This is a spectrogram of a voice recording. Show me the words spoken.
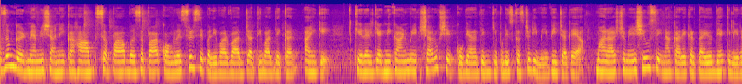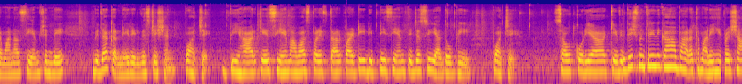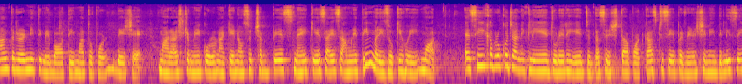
आजमगढ़ में अमित शाह ने कहा, अब सपा, बसपा, कांग्रेस फिर से परिवारवाद, जातिवाद लेकर आएँगे। केरल के अग्निकांड में शाहरुख शेख को 11 दिन की पुलिस कस्टडी में भेजा गया। महाराष्ट्र में शिवसेना कार्यकर्ता अयोध्या के लिए रवाना सीएम शिंदे विदा करने रेलवे स्टेशन पहुँचे। बिहार के सीएम आवास पर इफ्तार party, deputy CM Tejashwi Yadav भी पहुँचे। साउथ कोरिया के विदेश मंत्री ने कहा, भारत हमारी प्रशांत रणनीति में बहुत ही महत्वपूर्ण देश है। महाराष्ट्र में कोरोना के 926 नए केस आए, सामने तीन मरीजों की हुई मौत। ऐसी खबरों को जानने के लिए जुड़े रहिए जनता श्रेष्ठता पॉडकास्ट से। प्रवीण परवीन दिल्ली से।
